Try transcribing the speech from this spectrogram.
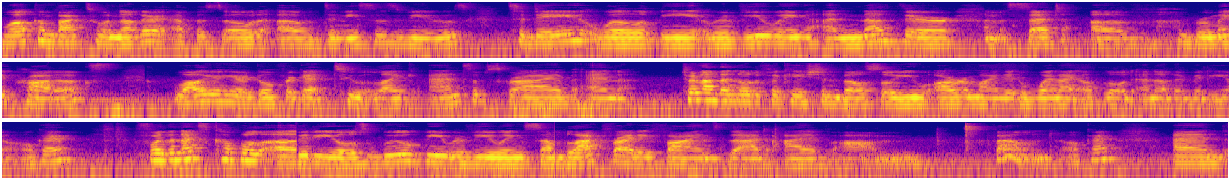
Welcome back to another episode of Denise's Views. Today we'll be reviewing another um, set of Brumate products. While you're here, don't forget to like and subscribe and turn on that notification bell so you are reminded when I upload another video, okay? For the next couple of videos, we'll be reviewing some Black Friday finds that I've um, found, okay? And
